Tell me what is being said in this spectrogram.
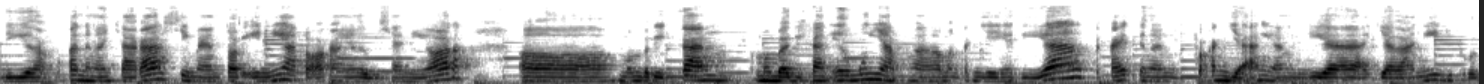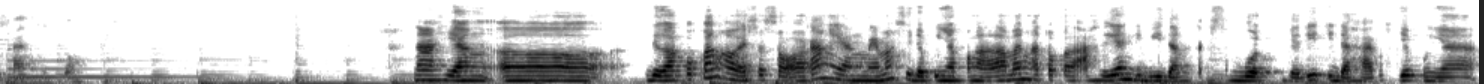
dilakukan dengan cara si mentor ini atau orang yang lebih senior uh, memberikan membagikan ilmunya pengalaman kerjanya dia terkait dengan pekerjaan yang dia jalani di perusahaan itu. Nah, yang uh, dilakukan oleh seseorang yang memang sudah punya pengalaman atau keahlian di bidang tersebut. Jadi tidak harus dia punya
